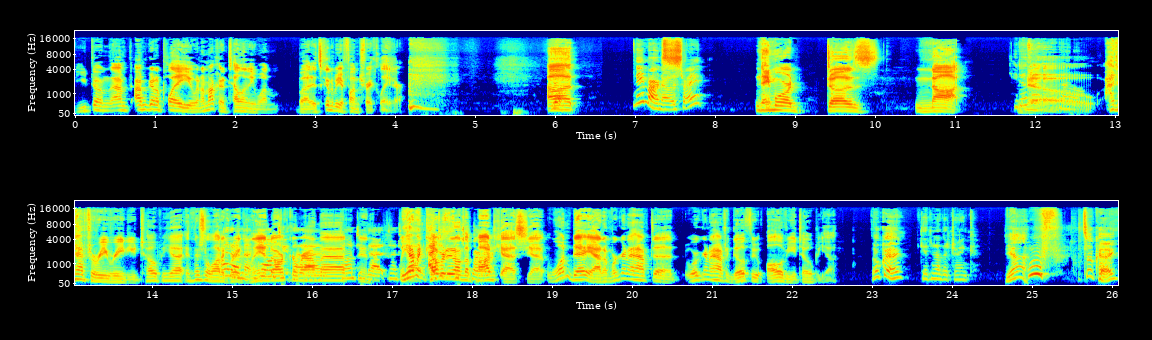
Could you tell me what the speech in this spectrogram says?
You don't, I'm, I'm going to play you, and I'm not going to tell anyone, but it's going to be a fun trick later. Uh, Namor knows, right? Namor does not He doesn't. No. I'd have to reread Utopia, and there's a lot of great know. land Don't arc do around that. Don't do that. Don't do We haven't covered it on the think sure. podcast yet. One day, Adam, we're gonna have to we're gonna have to go through all of Utopia. Okay. Get another drink. Yeah. Woof. It's okay.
